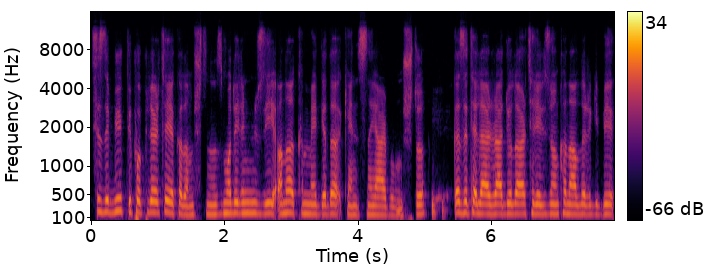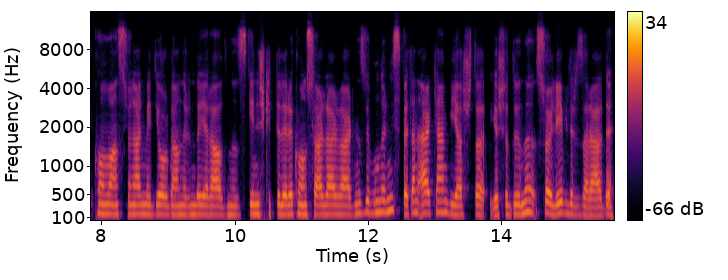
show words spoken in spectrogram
Siz de büyük bir popülarite yakalamıştınız. Modelin müziği ana akım medyada kendisine yer bulmuştu. Gazeteler, radyolar, televizyon kanalları gibi konvansiyonel medya organlarında yer aldınız. Geniş kitlelere konserler verdiniz ve bunları nispeten erken bir yaşta yaşadığını söyleyebiliriz herhalde.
